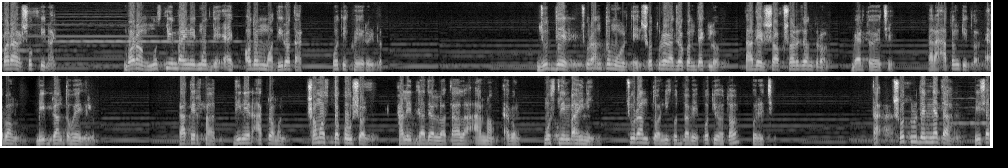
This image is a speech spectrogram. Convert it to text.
করার শক্তি নয় বরং মুসলিম বাহিনীর মধ্যে এক অদম্য দৃঢ়তার প্রতীক হয়ে রইল। যুদ্ধের চূড়ান্ত মুহূর্তে শত্রুরা যখন দেখল তাদের সব ষড়যন্ত্র ব্যর্থ হয়েছে, তারা আতঙ্কিত এবং বিভ্রান্ত হয়ে গেল। রাতের ফাঁদ, দিনের আক্রমণ, সমস্ত কৌশল খালিদ রাজাল্লাহ তাআলা আনহ এবং মুসলিম বাহিনী চূড়ান্ত নিখুঁতভাবে প্রতিহত করেছে। তা শত্রুদের নেতা হিসাব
